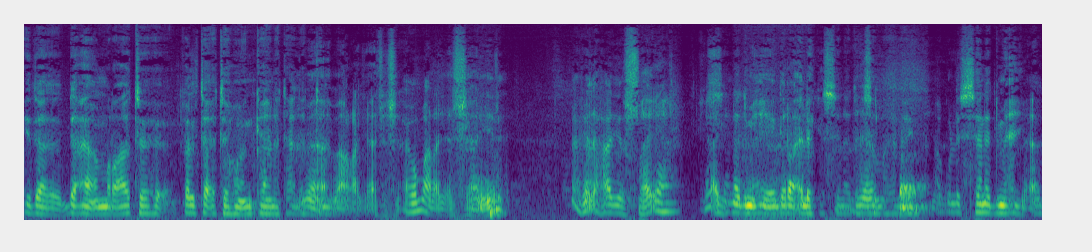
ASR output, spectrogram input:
إذا دعا امرأته فلتأته إن كانت على ما, التوبة ما رجعت أو ما رجعت السانيد لكن الأحاديث الصحيحة. السند معي أقرأ عليك السند الله عليك أقول السند معي.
